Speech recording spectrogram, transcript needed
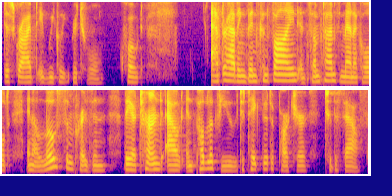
described a weekly ritual. Quote, after having been confined and sometimes manacled in a loathsome prison, they are turned out in public view to take their departure to the south.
